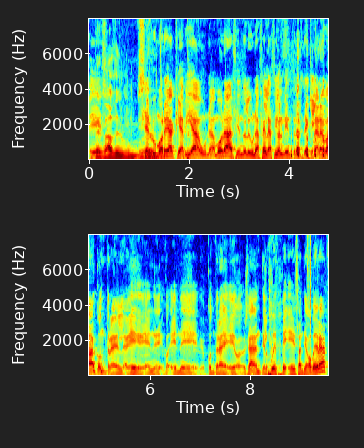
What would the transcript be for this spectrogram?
Pedraz es un- se rumorea que había una mora haciéndole una felación mientras declaraba contra el eh, en, eh, en, eh, contra eh, o sea, ante el juez Pe- eh, Santiago Pedraz.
